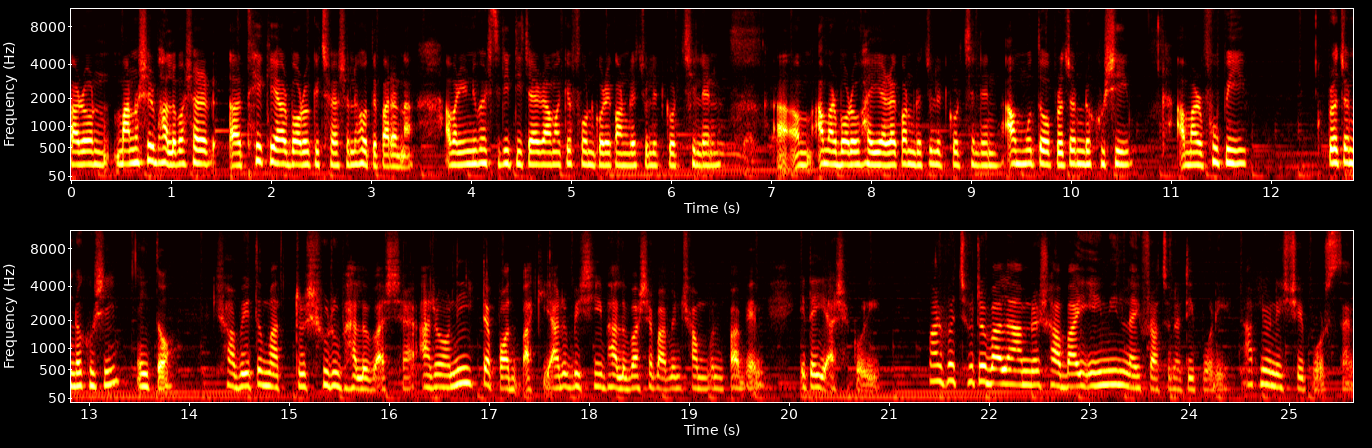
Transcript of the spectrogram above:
কারণ মানুষের ভালোবাসার থেকে আর বড় কিছু আসলে হতে পারে না। আমার ইউনিভার্সিটি টিচাররা আমাকে ফোন করে কনগ্রাচুলেট করছিলেন আমার বড় ভাইয়ারা কনগ্রাচুলেট করছিলেন, আম্মু তো প্রচণ্ড খুশি, আমার ফুপি প্রচণ্ড খুশি, এই তো। সবই তো মাত্র শুরু ভালোবাসা আরও অনেকটা পথ বাকি আরও বেশি ভালোবাসা পাবেন, সম্মান পাবেন, এটাই আশা করি। মারফত ছোটোবেলা আমরা সবাই এই মিন লাইফ রচনাটি পড়ি। আপনিও নিশ্চয়ই পড়ছেন।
